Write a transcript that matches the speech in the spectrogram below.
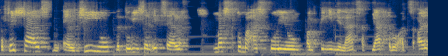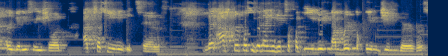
officials, ng LGU, the tourism itself, mas tumaas po yung pagtingin nila sa teatro at sa art organization at sa sining itself. Then after po siguro ng higit sa pag-ibig, number two po yung Gym Girls.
